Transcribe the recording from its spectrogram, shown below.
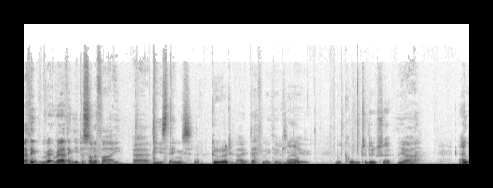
I think Ray, I think you personify uh, these things. Good. I definitely think you Well- do. We're called to do so. Yeah. And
